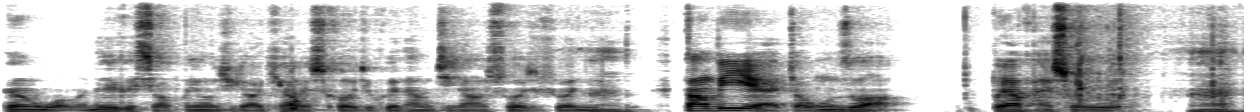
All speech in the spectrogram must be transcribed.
跟我们的这个小朋友去聊天的时候，就跟他们经常说，就说你嗯刚毕业找工作不要看收入，嗯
